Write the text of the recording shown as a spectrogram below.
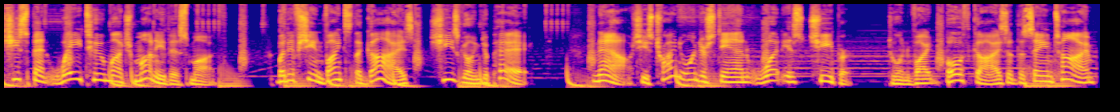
She spent way too much money this month. But if she invites the guys, she's going to pay. Now, she's trying to understand what is cheaper to invite both guys at the same time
